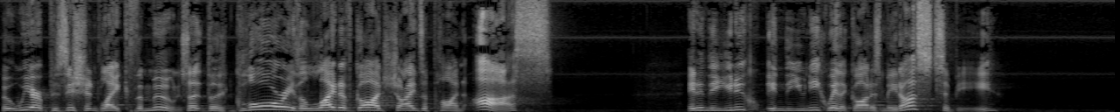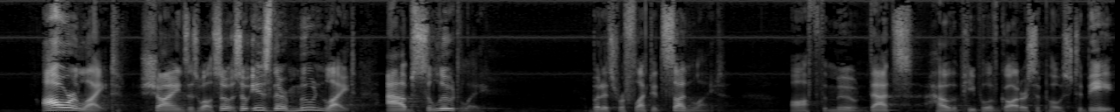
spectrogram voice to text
but we are positioned like the moon. So that the glory, the light of God shines upon us. And in the unique, in the unique way that God has made us to be, our light shines as well. So, so is there moonlight? Absolutely. But it's reflected sunlight off the moon. That's how the people of God are supposed to be.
